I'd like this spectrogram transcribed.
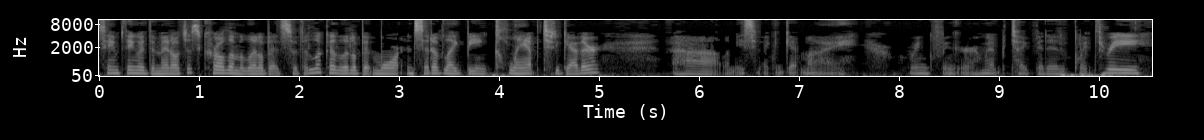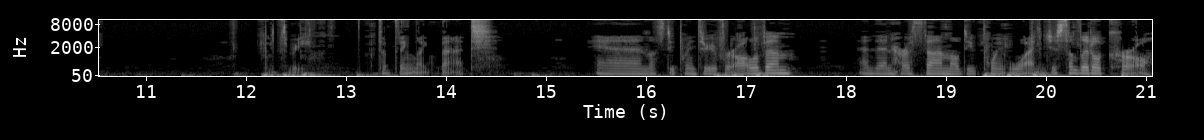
same thing with the middle. Just curl them a little bit so they look a little bit more instead of like being clamped together. Uh, let me see if I can get my ring finger. I'm going to type it in 0 0.3, 0.3, something like that. And let's do 0.3 for all of them. And then her thumb, I'll do 0.1, just a little curl.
